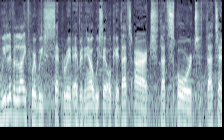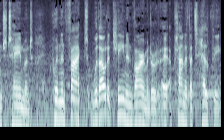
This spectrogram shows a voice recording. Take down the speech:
we live a life where we separate everything out. We say, okay, that's art, that's sport, that's entertainment. When in fact, without a clean environment or a planet that's healthy,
